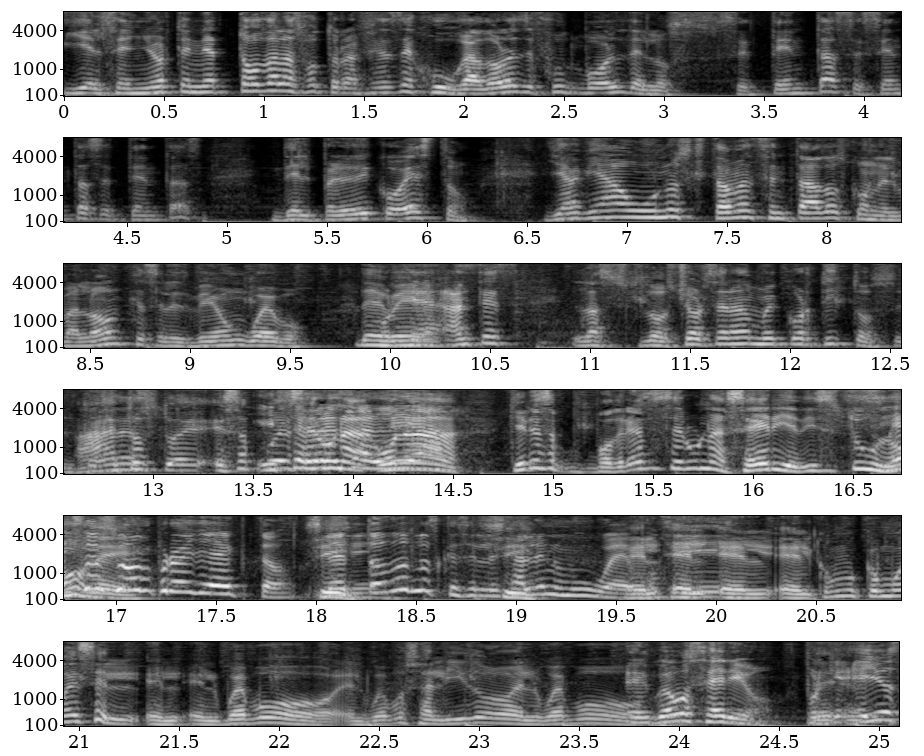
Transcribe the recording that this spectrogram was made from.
y el señor tenía todas las fotografías de jugadores de fútbol de los 70, 60, 70 del periódico Esto. Y había unos que estaban sentados con el balón que se les veía un huevo. De porque veras. antes las- los shorts eran muy cortitos. ah, entonces eh, esa puede se ser una, una. ¿Quieres? Podrías hacer una serie, dices tú, ¿no? Eso es un proyecto. Sí. De todos los que se les Sí. salen un huevo. El, el, Sí. el, el- ¿cómo, cómo es el, el, el huevo, el huevo salido, el huevo? El huevo serio, porque Eh, ellos,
